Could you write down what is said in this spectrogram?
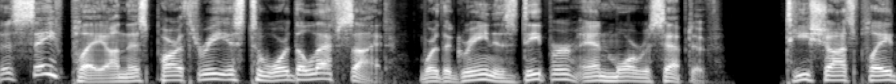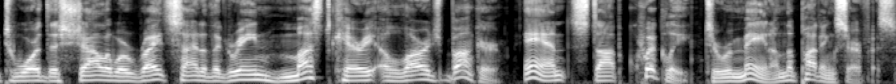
The safe play on this par 3 is toward the left side, where the green is deeper and more receptive. Tee shots played toward the shallower right side of the green must carry a large bunker and stop quickly to remain on the putting surface.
